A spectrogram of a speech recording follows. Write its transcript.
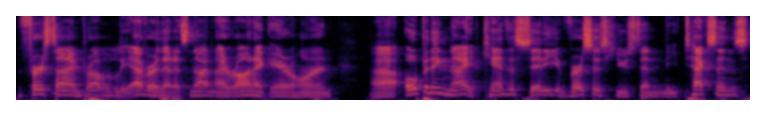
The first time, probably ever, that it's not an ironic air horn. Uh, opening night, Kansas City versus Houston. The Texans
